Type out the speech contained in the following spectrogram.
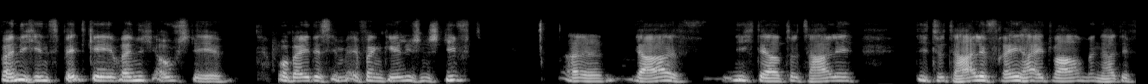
wann ich ins Bett gehe, wann ich aufstehe. Wobei das im evangelischen Stift äh, ja nicht der totale, die totale Freiheit war. Man hatte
